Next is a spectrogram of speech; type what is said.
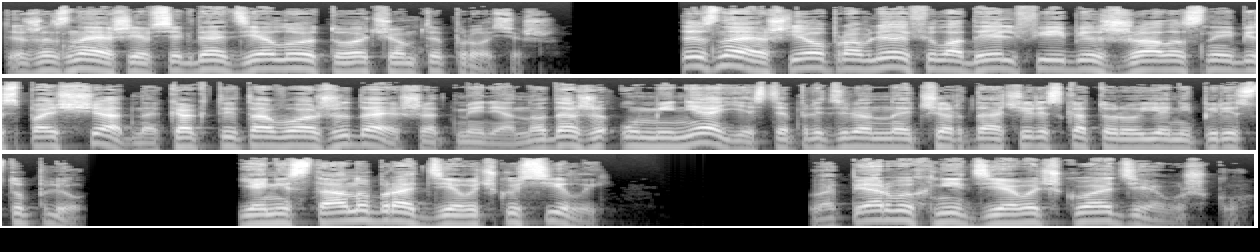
«Ты же знаешь, я всегда делаю то, о чем ты просишь. Ты знаешь, я управляю Филадельфией безжалостно и беспощадно, как ты того ожидаешь от меня, но даже у меня есть определенная черта, через которую я не переступлю. Я не стану брать девочку силой. Во-первых, не девочку, а девушку.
